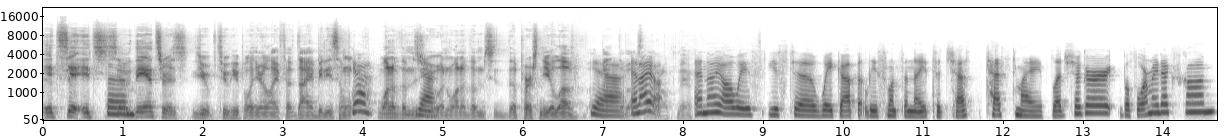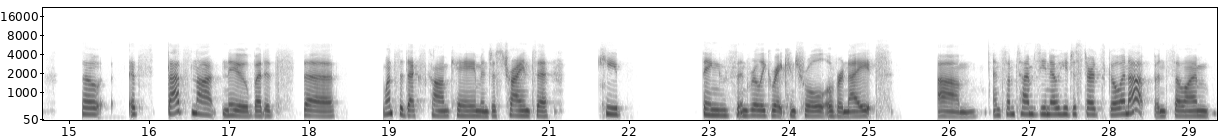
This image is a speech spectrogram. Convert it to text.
It's it's so the answer is you have two people in your life that have diabetes, and one, Yeah. one of them's Yeah. you, and one of them's the person you love. Yeah, and I- Yeah. And I always used to wake up at least once a night to chest, test my blood sugar before my Dexcom. So it's that's not new, but it's the once the Dexcom came and just trying to keep things in really great control overnight. Um, and sometimes, you know, he just starts going up, and so I'm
